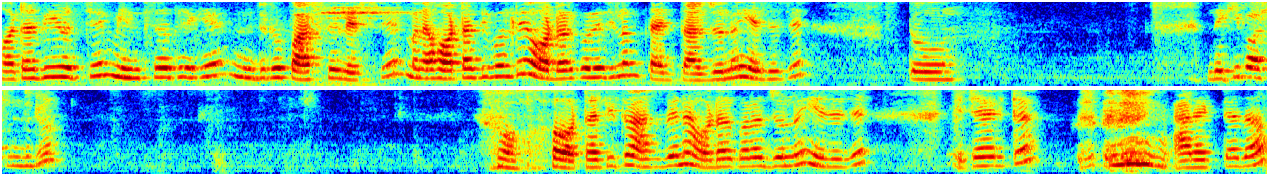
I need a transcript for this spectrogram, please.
হঠাৎই হচ্ছে মিন্ত্রা থেকে দুটো পার্সেল এসছে। মানে হঠাৎই বলতে অর্ডার করেছিলাম তাই তার জন্যই এসেছে। তো দেখি পার্সেল দুটো। হঠাৎই তো আসবে না অর্ডার করার জন্যই এসেছে। এটা একটা আর একটা দাও।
